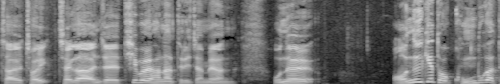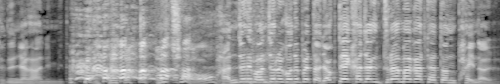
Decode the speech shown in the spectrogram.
자, 저희 제가 이제 팁을 하나 드리자면 오늘 어느 게 더 공부가 되느냐가 아닙니다. 그렇죠. 반전에 반전을 거듭했던 역대 가장 드라마 같았던 final.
